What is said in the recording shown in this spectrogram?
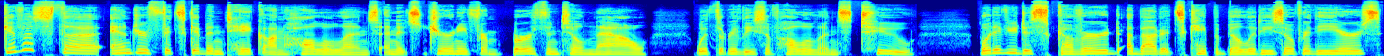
give us the Andrew Fitzgibbon take on HoloLens and its journey from birth until now with the release of HoloLens 2. What have you discovered about its capabilities over the years?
